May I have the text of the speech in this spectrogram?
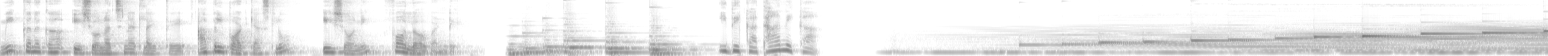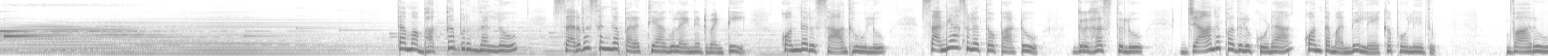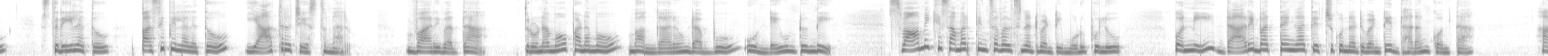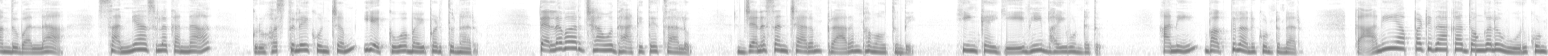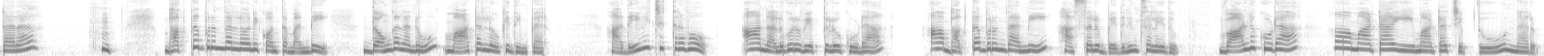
మీకు కనుక ఈ షో నచ్చినట్లయితే యాపిల్ పాడ్కాస్ట్లో ఈ షోని ఫాలో అవ్వండి. ఇది కథానిక. తమ భక్త బృందంలో సర్వసంగ పరిత్యాగులైనటువంటి కొందరు సాధువులు సన్యాసులతో పాటు గృహస్థులు జానపదులు కూడా కొంతమంది లేకపోలేదు. వారు స్త్రీలతో పసిపిల్లలతో యాత్ర చేస్తున్నారు. వారి వద్ద తృణమో పణమో బంగారం డబ్బు ఉండే ఉంటుంది. స్వామికి సమర్పించవలసినటువంటి ముడుపులు కొన్ని దారిబత్తంగా తెచ్చుకున్నటువంటి ధనం కొంత. అందువల్ల సన్యాసుల కన్నా గృహస్థులే కొంచెం ఎక్కువ భయపడుతున్నారు. తెల్లవారుజాము దాటితే చాలు. జనసంచారం ప్రారంభమవుతుంది. ఇంక ఏమీ భయం ఉండదు అని భక్తులు అనుకుంటున్నారు. కానీ అప్పటిదాకా దొంగలు ఊరుకుంటారా? భక్త బృందంలోని కొంతమంది దొంగలను మాటల్లోకి దింపారు. అదే చిత్రమో ఆ నలుగురు వ్యక్తులు కూడా ఆ భక్త బృందాన్ని అస్సలు బెదిరించలేదు. వాళ్ళు కూడా ఆ మాట ఈ మాట చెప్తూ ఉన్నారు.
